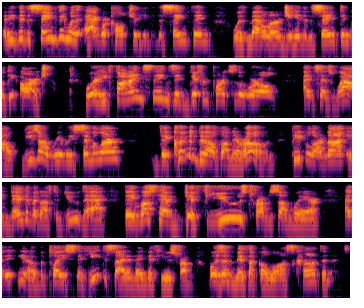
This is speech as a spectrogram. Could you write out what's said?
And he did the same thing with agriculture. He did the same thing with metallurgy. He did the same thing with the arch, where he finds things in different parts of the world and says, "Wow, these are really similar." They couldn't have developed on their own. People are not inventive enough to do that. They must have diffused from somewhere, and you know the place that he decided they diffused from was a mythical lost continent.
